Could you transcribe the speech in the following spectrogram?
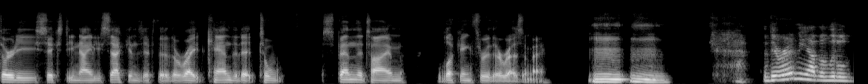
30, 60, 90 seconds if they're the right candidate to spend the time looking through their resume. Mm-mm. Are there any other little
